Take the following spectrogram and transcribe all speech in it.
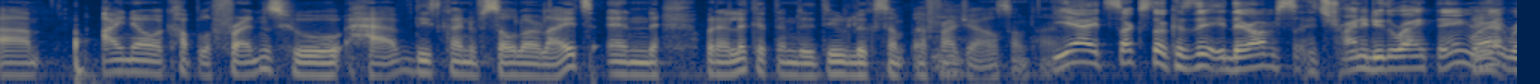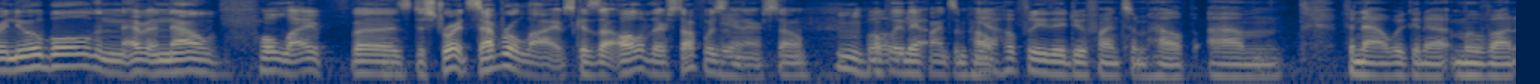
Um, I know a couple of friends who have these kind of solar lights, and when I look at them, they do look some uh, fragile sometimes. Yeah, it sucks though because they, they're obviously it's trying to do the right thing, right? Yeah. Renewable, and, and now whole life uh, is destroyed, several lives because all of their stuff was in there. So hmm, Well, hopefully yeah, they find some help. Yeah, hopefully they do find some help. Um, for now, we're going to move on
